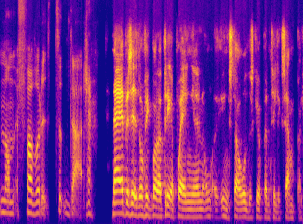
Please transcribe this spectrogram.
någon favorit där. Nej, precis. De fick bara tre poäng i den yngsta åldersgruppen till exempel.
